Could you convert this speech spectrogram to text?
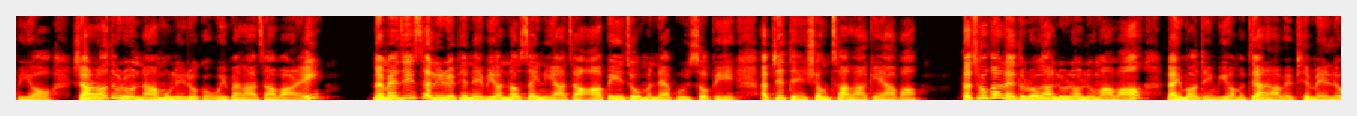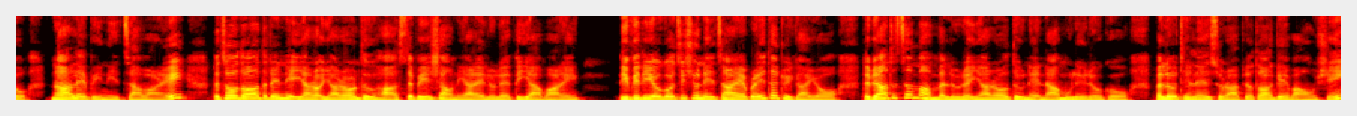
ပြီးတော့ရာရောသူတို့နားမှုလေးတို့ကိုဝေဖန်လာကြပါတယ်။ နာမည်ကြီးဆက်လီတွေဖြစ်နေပြီးတော့နှုတ်ဆက်နေရကြောင်းအားပေးကြိုးမနှက်ဘူးဆိုပြီးအပြစ်တင်ရှုံချလာခဲ့ရပါတချို့ကလည်းသူတို့ကလူတော့လူမှာပါလိုင်းပေါ်တင်ပြီးတော့မပြတာပဲဖြစ်မယ်လို့နားလည်ပေးနေကြပါတယ်တချို့သောသတင်းတွေအရတော့ရာတော်သူဟာစစ်ပေးရှောင်နေရတယ်လို့လည်းသိရပါတယ်ဒီဗီဒီယိုကိုကြည့်ရှုနေကြတဲ့ပရိသတ်တွေကရောတပြားတစ်ချက်မှမလူတဲ့ရာတော်သူနဲ့နားမှုလေးတို့ကိုဘယ်လိုထင်လဲဆိုတာပြောသွားခဲ့ပါအောင်ရှင်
